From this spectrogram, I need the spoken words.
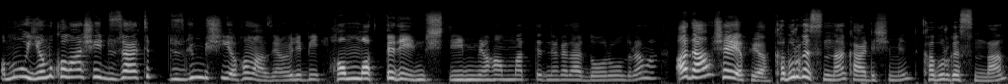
ama o yamuk olan şeyi düzeltip düzgün bir şey yapamaz. Yani öyle bir ham madde değilmiş diyeyim ya. Ham madde ne kadar doğru olur ama. Adam şey yapıyor. Kaburgasından kardeşimin kaburgasından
